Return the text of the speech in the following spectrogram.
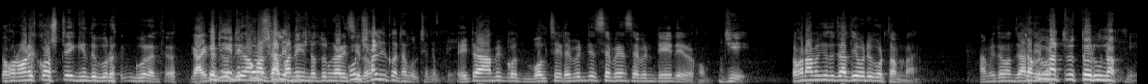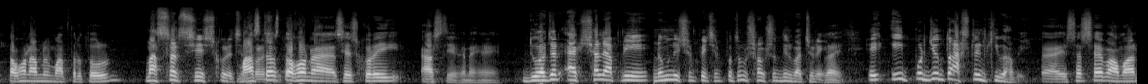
তখন অনেক কষ্টে কিন্তু ঘুরে গাড়িটা এটা- এটা যদিও আমার জাপানি নতুন গাড়ি ছিল। সালের কথা বলছেন আপনি? এটা আমি বলছি এরকম। জি। তখন আমি কিন্তু জাতীয় করতাম না। আমি তখন জাতীয় মাত্র তরুণ আপনি? তখন আমি মাত্র তরুণ। মাস্টার্স শেষ করেছেন মাস্টার্স তখন শেষ করেই আসছি এখানে হ্যাঁ। সালে আপনি নমিনেশন পেয়েছেন প্রথম সংসদ নির্বাচনে। এই পর্যন্ত আসলেন কীভাবে? এরশাদ সাহেব আমার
